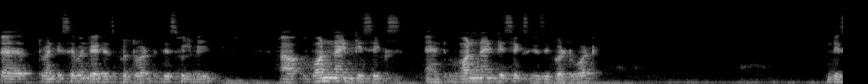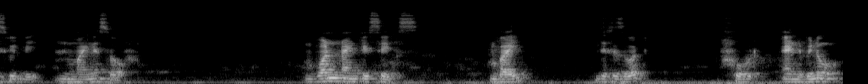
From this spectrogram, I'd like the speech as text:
uh, 27 that is equal to what? This will be uh, 196 and 196 is equal to what? This will be minus of 196 by this is what? 4 and we know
